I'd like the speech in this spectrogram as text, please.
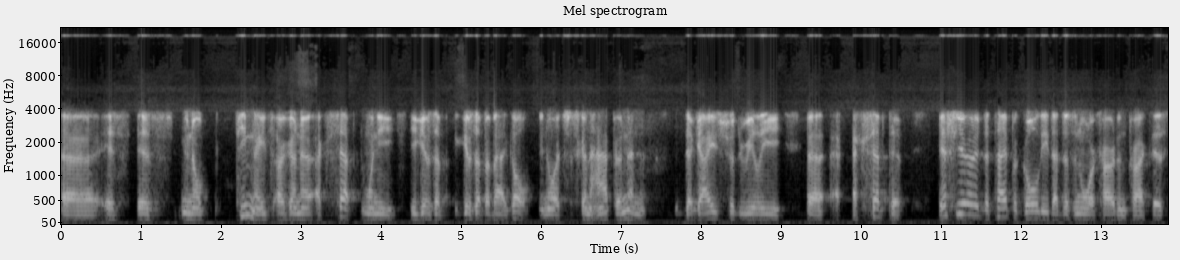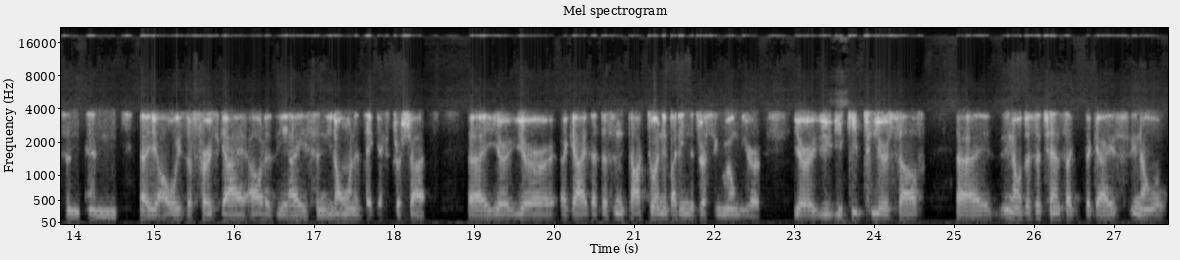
uh, is is you know teammates are going to accept when he he gives up he gives up a bad goal. You know, it's just going to happen, and the guys should really uh, accept it. If you're the type of goalie that doesn't work hard in practice and and uh, you're always the first guy out of the ice and you don't want to take extra shots, uh, you're you're a guy that doesn't talk to anybody in the dressing room. You're you're you, you keep to yourself. Uh, you know, there's a chance that the guys, you know,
